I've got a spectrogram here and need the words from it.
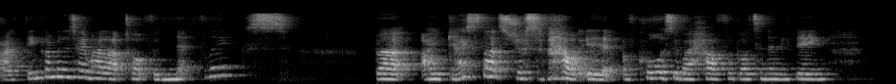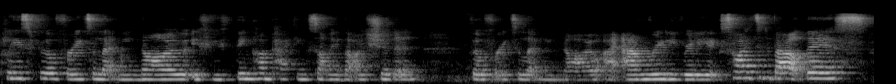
I think I'm going to take my laptop for Netflix. But I guess that's just about it. Of course, if I have forgotten anything, please feel free to let me know. If you think I'm packing something that I shouldn't, feel free to let me know. I am really, really excited about this.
